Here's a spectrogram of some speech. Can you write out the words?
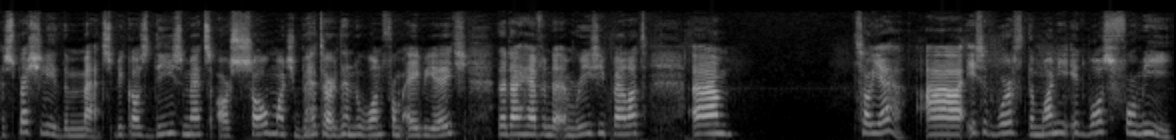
especially the mattes because these mattes are so much better than the one from ABH that I have in the Amrezy palette. Um, so yeah, uh, is it worth the money? It was for me.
